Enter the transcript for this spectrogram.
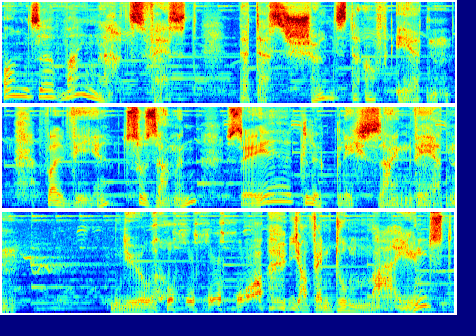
Unser Weihnachtsfest wird das Schönste auf Erden, weil wir zusammen sehr glücklich sein werden. Ja, wenn du meinst,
